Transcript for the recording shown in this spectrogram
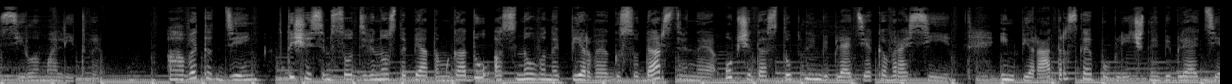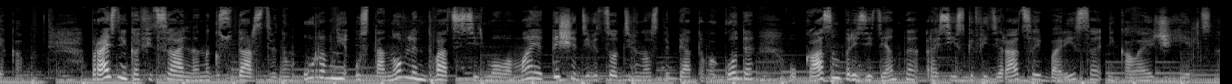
сила молитвы. А в этот день, в 1795 году, основана первая государственная общедоступная библиотека в России – Императорская публичная библиотека. Праздник официально на государственном уровне установлен 27 мая 1995 года указом президента Российской Федерации Бориса Николаевича Ельцина.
